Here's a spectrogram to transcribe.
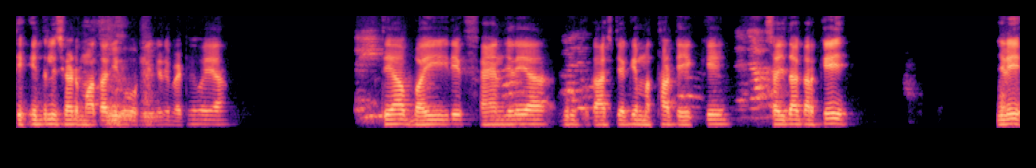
ਤੇ ਇਧਰਲੀ ਸਾਈਡ ਮਾਤਾ ਜੀ ਹੋਰ ਨੇ ਜਿਹੜੇ ਬੈਠੇ ਹੋਏ ਆ। ਤੇ ਆ ਬਾਈ ਦੇ ਫੈਨ ਜਿਹੜੇ ਆ, ਗੁਰੂ ਪ੍ਰਕਾਸ਼ ਦੇ ਅੱਗੇ ਮੱਥਾ ਟੇਕ ਕੇ, ਸਜਦਾ ਕਰਕੇ ਜਿਹੜੇ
